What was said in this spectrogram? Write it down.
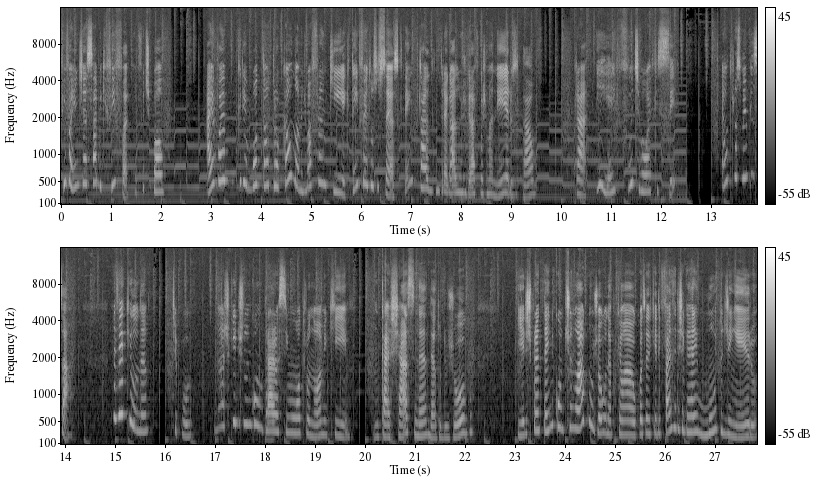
FIFA, a gente já sabe que FIFA é futebol. Aí vai botar, trocar o nome de uma franquia que tem feito sucesso, que tem tá entregado uns gráficos maneiros e tal, pra EA Football FC. É um troço meio bizarro. Mas é aquilo, né? Tipo, acho que eles não encontraram assim um outro nome que encaixasse, né, dentro do jogo. E eles pretendem continuar com o jogo, né? Porque é uma coisa que ele faz eles ganharem muito dinheiro.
